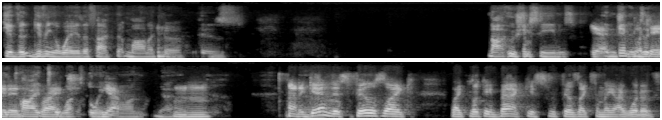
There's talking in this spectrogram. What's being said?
give it, giving away the fact that monica is not who she seems yeah, implicated, tied to right, what's going yeah. on yeah. hmm And again, this feels like like looking back, this feels like something I would have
